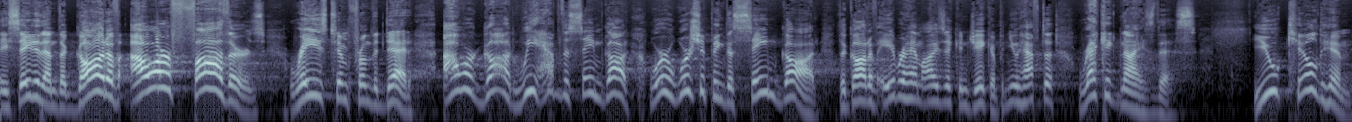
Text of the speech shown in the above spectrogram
They say to them, The God of our fathers raised him from the dead. Our God, we have the same God. We're worshiping the same God, the God of Abraham, Isaac, and Jacob. And you have to recognize this. You killed him,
